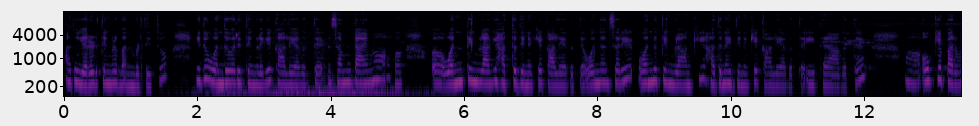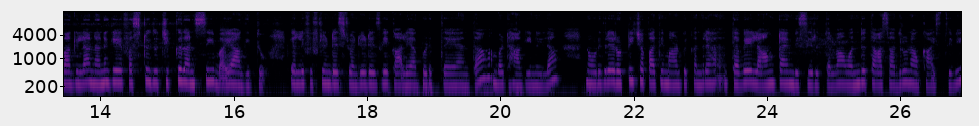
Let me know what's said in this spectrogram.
ಅದು ಎರಡು ತಿಂಗಳು ಬಂದುಬಿಡ್ತಿತ್ತು. ಇದು ಒಂದೂವರೆ ತಿಂಗಳಿಗೆ ಖಾಲಿಯಾಗುತ್ತೆ ಸಮ್ ಟೈಮು ಒಂದು ತಿಂಗಳಾಗಿ ಹತ್ತು ದಿನಕ್ಕೆ ಖಾಲಿಯಾಗುತ್ತೆ ಒಂದೊಂದು ಸರಿ ಒಂದು ತಿಂಗಳಾಗಿ ಹದಿನೈದು ದಿನಕ್ಕೆ ಖಾಲಿಯಾಗುತ್ತೆ ಈ ಥರ ಆಗುತ್ತೆ. ಓಕೆ ಪರವಾಗಿಲ್ಲ. ನನಗೆ ಫಸ್ಟ್ ಇದು ಚಿಕ್ಕದು ಅನಿಸಿ ಭಯ ಆಗಿತ್ತು. ಎಲ್ಲಿ ಫಿಫ್ಟೀನ್ ಡೇಸ್ ಟ್ವೆಂಟಿ ಡೇಸ್ಗೆ ಖಾಲಿ ಆಗಿಬಿಡುತ್ತೆ ಅಂತ ಬಟ್ ಹಾಗೇನೂ ಇಲ್ಲ. ನೋಡಿದರೆ ರೊಟ್ಟಿ ಚಪಾತಿ ಮಾಡಬೇಕಂದ್ರೆ, ತವೆ ಲಾಂಗ್ ಟೈಮ್ ಬಿಸಿ ಇರುತ್ತಲ್ವ? ಒಂದು ತಾಸಾದರೂ ನಾವು ಕಾಯಿಸ್ತೀವಿ.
